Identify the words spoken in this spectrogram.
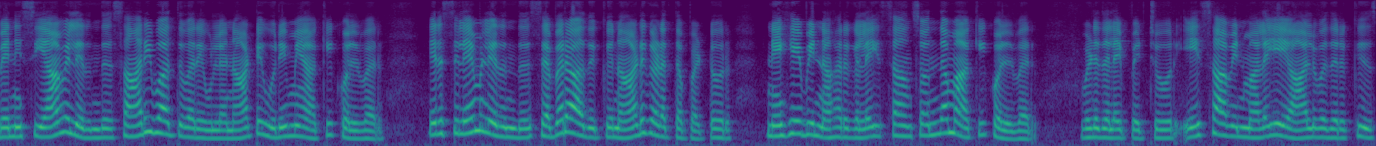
பெனிசியாவிலிருந்து சாரிபாத்து வரை உள்ள நாட்டை உரிமையாக்கி கொள்வர். எருசலேமிலிருந்து செபராதுக்கு நாடு கடத்தப்பட்டோர் நெஹேபின் நகர்களை ச- சொந்தமாக்கி கொள்வர். விடுதலை பெற்றோர் ஏசாவின் மலையை ஆளுவதற்கு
